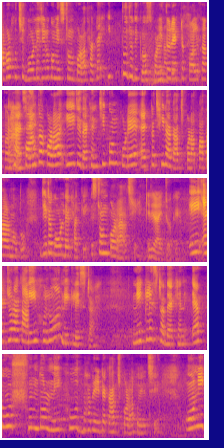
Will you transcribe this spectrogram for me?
আবার হচ্ছে গোল্ডে যেরকম স্টোন করা থাকে একটু যদি ক্লোজ করেন ভিতরে একটা কলকা করা হ্যাঁ কলকা করা এই যে দেখেন চিকন করে একটা ছিলা কাজ করা পাতার মতো যেটা গোল্ডে থাকে স্টোন করা আছে। রাইট ওকে এই একজোড়া কান এই হলো নেকলেসটা নেকলেসটা দেখেন, এত সুন্দর, নিখুঁতভাবে এটা কাজ করা হয়েছে। অনেক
